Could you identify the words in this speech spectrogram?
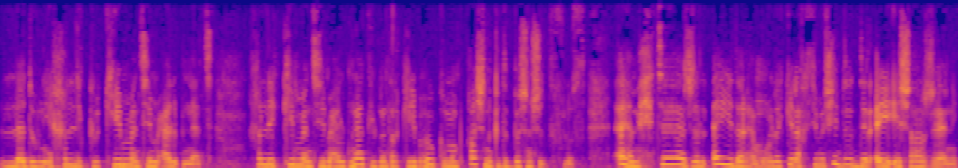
لا دنيا خليك كيما انت مع البنات. خليك كيما انت مع البنات. البنات راه كيبغيوك ما بقاش نكذب باش نشد الفلوس. أه محتاجة لأي درهم ولكن أختي ماشي دير أي إشهار جاني.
